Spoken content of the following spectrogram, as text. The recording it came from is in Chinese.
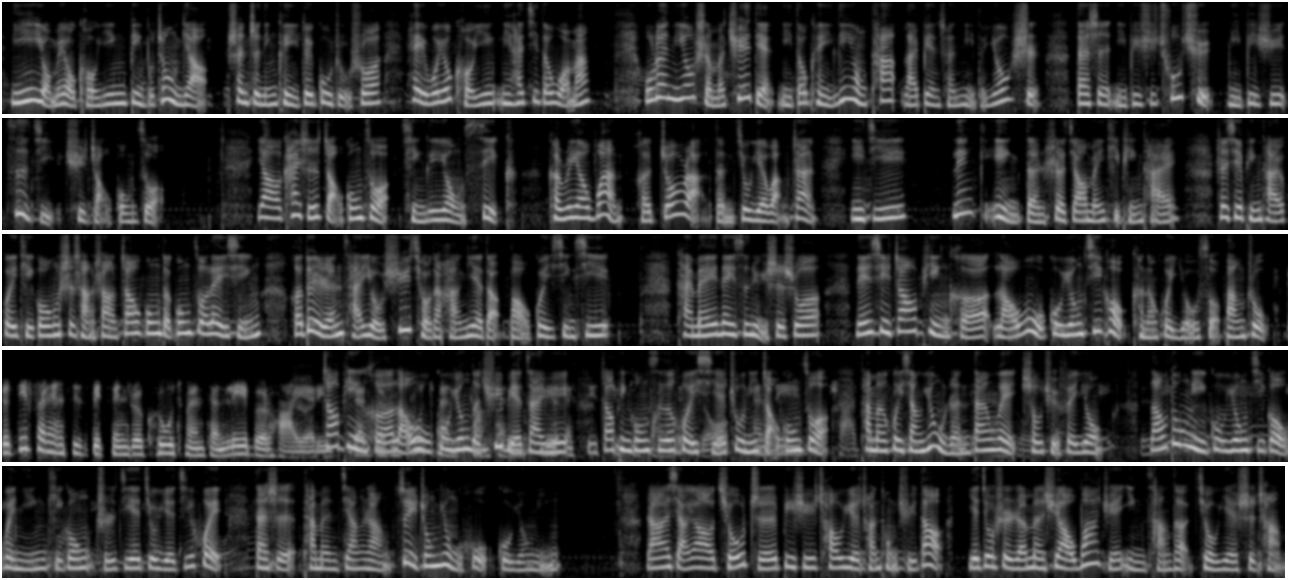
你有没有口音并不重要，甚至您可以对雇主说：“嘿，我有口音，你还记得我吗？”无论你有什么缺点，你都可以利用它来变成你的优势。但是你必须出去，你必须自己去找工作。要开始找工作，请利用 Seek、Career One 和 Jora 等就业网站，以及 LinkedIn 等社交媒体平台。这些平台会提供市场上招工的工作类型和对人才有需求的行业的宝贵信息。凯梅内斯女士说：“联系招聘和劳务雇佣机构可能会有所帮助。招聘和劳务雇佣的区别在于，招聘公司会协助你找工作，他们会向用人单位收取费用；劳动力雇佣机构为您提供直接就业机会，但是他们将让最终用户雇佣您。”然而，想要求职，必须超越传统渠道，也就是人们需要挖掘隐藏的就业市场。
